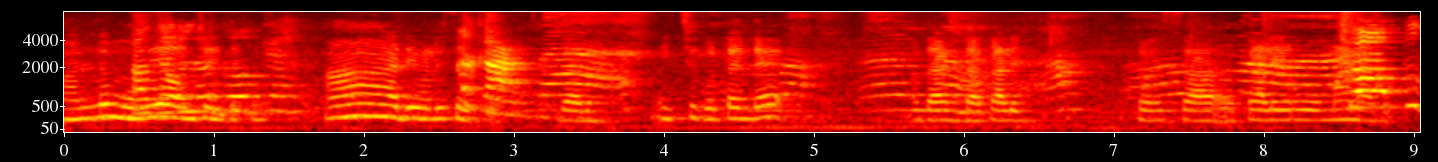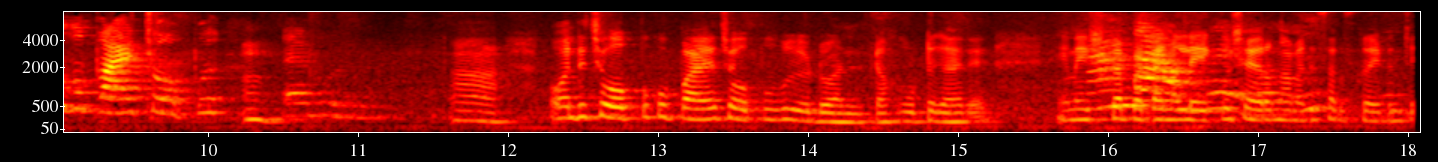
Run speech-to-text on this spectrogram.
നല്ല മുറിയാവും ചെയ്തിട്ട്. ആ അടിപൊളി സെറ്റ് ഇതാണ് ഇച്ചുകുട്ടന്റെ ഇതാണ്ടാ കളി കളി റൂമാണ് ചോപ്പ് കുപ്പായ ചോപ്പ് ഉം. ആ ഓന്റെ ചോപ്പ് കുപ്പായ ചോപ്പ് വീടുവാണ് കേട്ടോ കൂട്ടുകാരെ. ഇങ്ങനെ ഇഷ്ടപ്പെട്ടെങ്കിൽ ലൈക്കും ഷെയറും കമന്റ് സബ്സ്ക്രൈബും ചെയ്യും.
